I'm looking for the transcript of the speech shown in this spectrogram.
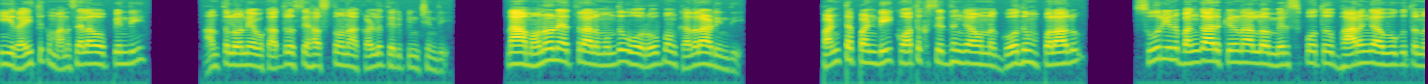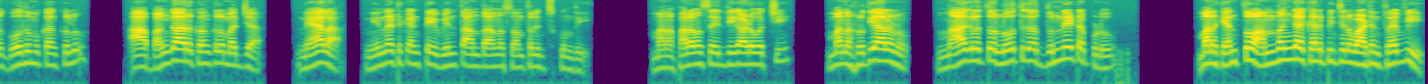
ఈ రైతుకు మనసెలా ఒప్పింది? అంతలోనే ఒక అదృశ్య హస్తం నా కళ్ళు తెరిపించింది. నా మనోనేత్రాల ముందు ఓ రూపం కదలాడింది. పంట పండి కోతకు సిద్ధంగా ఉన్న గోధుమ పొలాలు సూర్యుని బంగారు కిరణాల్లో మెరిసిపోతూ భారంగా ఊగుతున్న గోధుమ కంకులు ఆ బంగారు కంకుల మధ్య నేల నిన్నటికంటే వింత అందాలను సంతరించుకుంది. మన పరమసిద్ధిగాడు వచ్చి మన హృదయాలను నాగలతో లోతుగా దున్నేటప్పుడు మనకెంతో అందంగా కనిపించిన వాటిని త్రవ్వి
